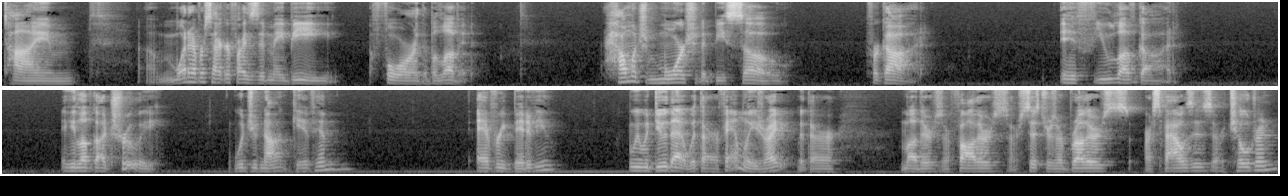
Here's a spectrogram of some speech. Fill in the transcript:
time, um, whatever sacrifices it may be for the beloved. How much more should it be so for God? If you love God, if you love God truly, would you not give Him every bit of you? We would do that with our families, right? With our mothers, our fathers, our sisters, our brothers, our spouses, our children.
